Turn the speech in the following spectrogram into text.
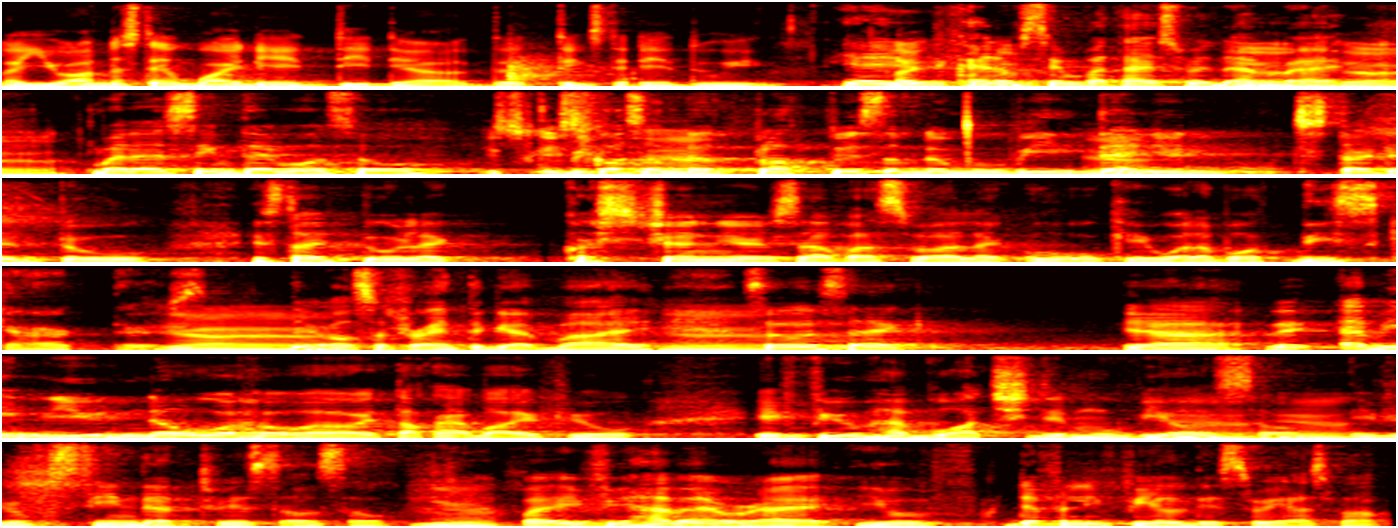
Like you understand why they did their the things that they're doing. Yeah, you like for kind of the- sympathize with them, Yeah, right? yeah, yeah. But at the same time, also It's- it's- because of the plot twist of the movie, then you started to you start to like question yourself as well. Like, oh, okay, what about these characters? They're also trying to get by. Yeah. So it's like, yeah. I mean, you know what we're talking about if you if you have watched the movie also, yeah. if you've seen that twist also. Yeah. But if you haven't, right, you'll definitely feel this way as well.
